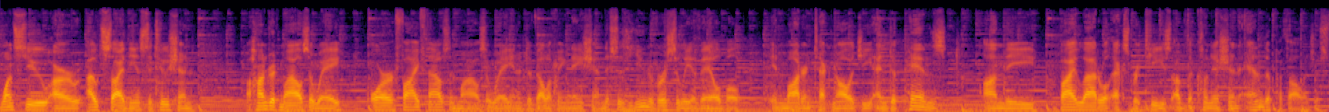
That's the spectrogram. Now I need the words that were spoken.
once you are outside the institution, 100 miles away or 5,000 miles away in a developing nation. This is universally available in modern technology and depends on the bilateral expertise of the clinician and the pathologist.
